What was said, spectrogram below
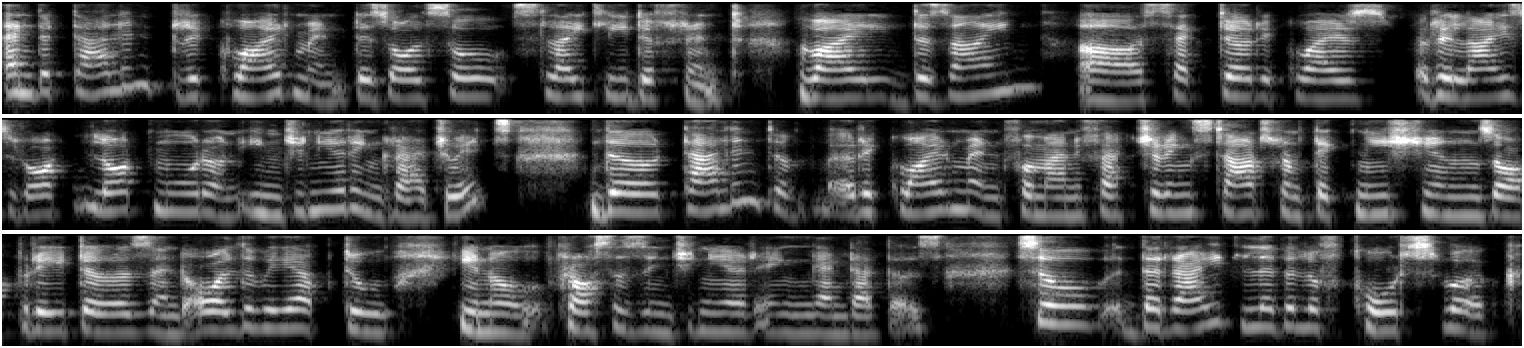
and the talent requirement is also slightly different. While design uh, sector requires relies a lot, lot more on engineering graduates the talent requirement for manufacturing starts from technicians operators and all the way up to you know process engineering and others. So the right level of coursework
